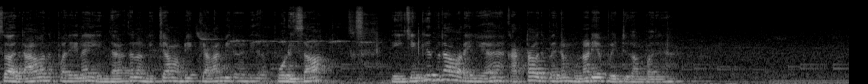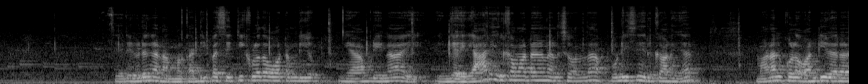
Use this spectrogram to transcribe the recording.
ஸோ அதனால வந்து பார்த்தீங்கன்னா இந்த இடத்துல நிற்காம அப்படியே கிளம்பிட வேண்டியது போலீஸா? எங்கேருந்து எங்கேருந்துடா வரீங்க கரெக்டாக வந்து பார்த்தீங்கன்னா முன்னாடியே போயிட்டு இருக்கான் பாருங்க சரி விடுங்க. நம்ம கண்டிப்பாக சிட்டிக்குள்ளே தான் ஓட்ட முடியும். ஏன் அப்படின்னா இங்கே யாரும் இருக்க மாட்டாங்கன்னு நினச்சி வந்தால் போலீஸும் இருக்கானுங்க. மணல்குள்ளே வண்டி வேறு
